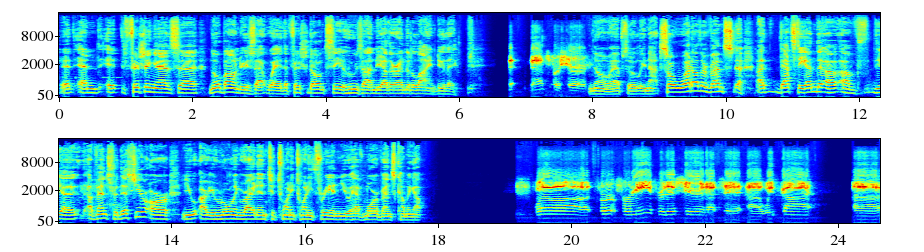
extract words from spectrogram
it, and it, fishing has uh, no boundaries that way. The fish don't see who's on the other end of the line, do they? That's for sure. No, absolutely not. So, what other events? Uh, uh, that's the end of, of the uh, events for this year, or you are you rolling right into 2023 and you have more events coming up? Well, uh, for for me, for this year, that's it. Uh, we've got uh,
